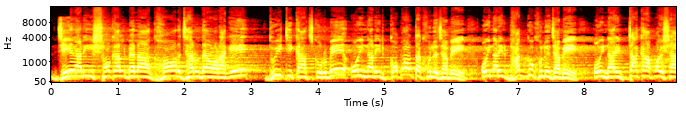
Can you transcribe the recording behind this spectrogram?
যে নারী সকালবেলা ঘর ঝাড়ু দেওয়ার আগে দুইটি কাজ করবে, ওই নারীর কপালটা খুলে যাবে, ওই নারীর ভাগ্য খুলে যাবে, ওই নারীর টাকা, পয়সা,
